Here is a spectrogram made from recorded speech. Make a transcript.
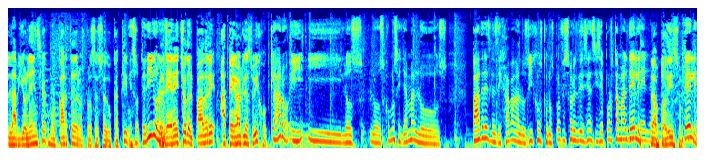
la violencia como parte de los procesos educativos. Eso te digo, El los- derecho del padre a pegarle a su hijo. Claro, y, y los, los, ¿cómo se llama? Los padres les dejaban a los hijos con los profesores, le decían, si se porta mal, dele. Dele. Me autorizo. Dele.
